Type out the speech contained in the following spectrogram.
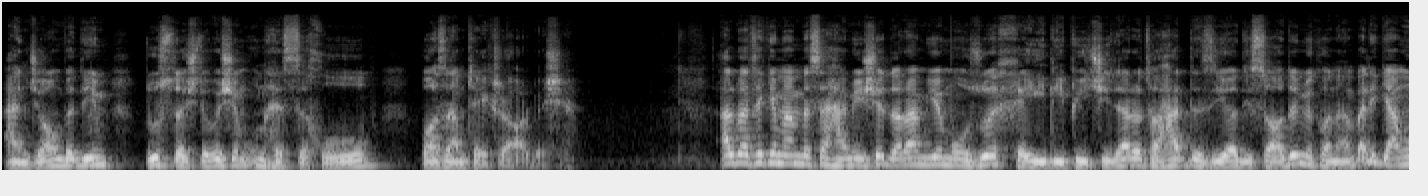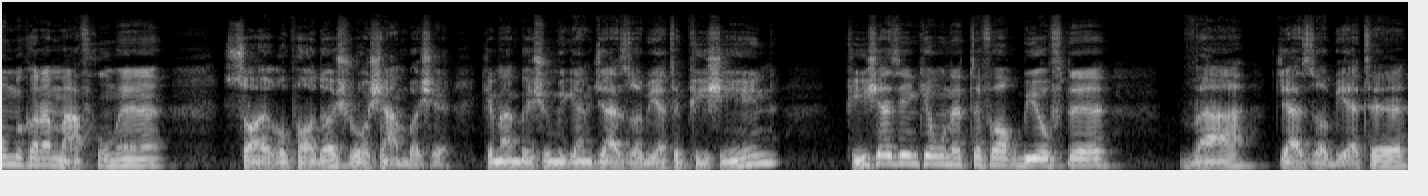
انجام بدیم. دوست داشته باشیم اون حس خوب بازم تکرار بشه. البته که من مثل همیشه دارم یه موضوع خیلی پیچیده رو تا حد زیادی ساده می‌کنم ولی گمون می‌کنم مفهوم سایق و پاداش روشن باشه. که من بهشون میگم جذابیت پیشین پیش از اینکه اون اتفاق بیفته و جذابیت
